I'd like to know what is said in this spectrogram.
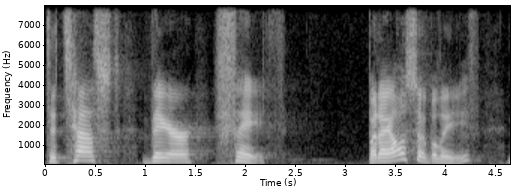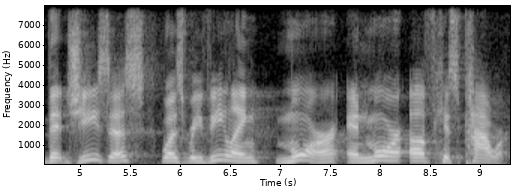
to test their faith. But I also believe that Jesus was revealing more and more of his power.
